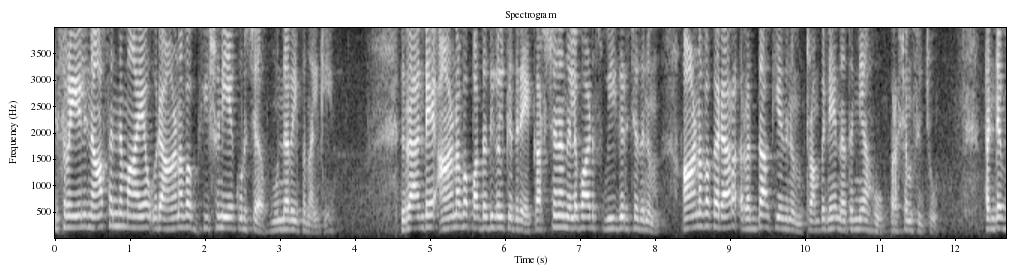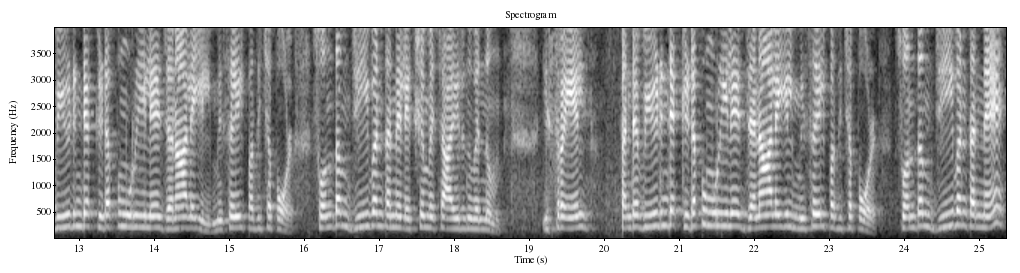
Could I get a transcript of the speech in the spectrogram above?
ഇസ്രയേലിന് ആസന്നമായ ഒരു ആണവ ഭീഷണിയെക്കുറിച്ച് മുന്നറിയിപ്പ് നൽകി. ഇറാന്റെ ആണവ പദ്ധതികൾക്കെതിരെ കർശന നിലപാട് സ്വീകരിച്ചതിനും ആണവ കരാർ റദ്ദാക്കിയതിനും ട്രംപിനെ നെതന്യാഹു പ്രശംസിച്ചു. തന്റെ വീടിന്റെ കിടപ്പുമുറിയിലെ ജനാലയിൽ മിസൈൽ പതിച്ചപ്പോൾ സ്വന്തം ജീവൻ തന്നെ ലക്ഷ്യം വെച്ചായിരുന്നുവെന്നും ഇസ്രയേൽ തന്റെ വീടിന്റെ കിടപ്പുമുറിയിലെ ജനാലയിൽ മിസൈൽ പതിച്ചപ്പോൾ സ്വന്തം ജീവൻ തന്നെ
